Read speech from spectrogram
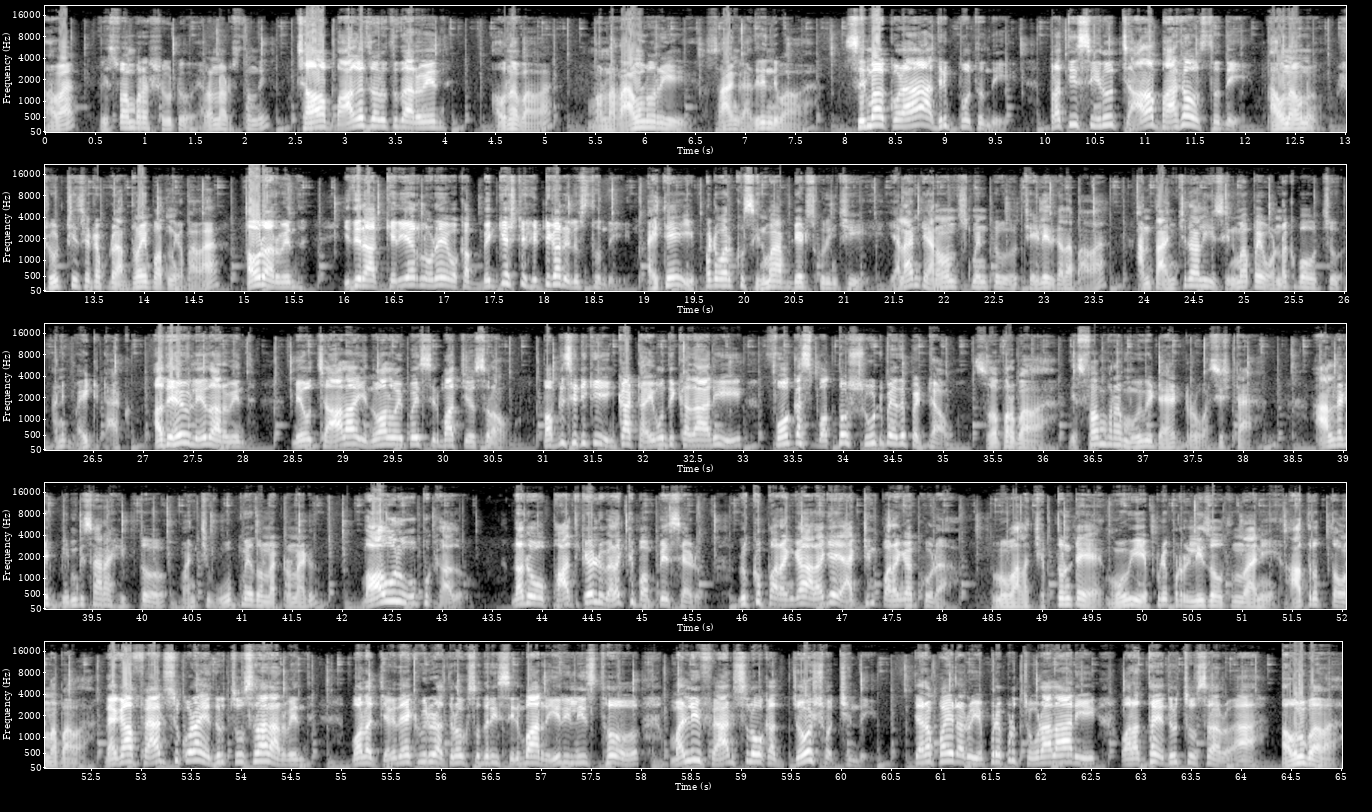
బావా విశ్వంబర షూటు ఎలా నడుస్తుంది? చాలా బాగా జరుగుతుంది అరవింద్. అవునా బావా? మొన్న రాములూరి సాంగ్ అదిరింది బావా. సినిమా కూడా అదిరిపోతుంది. ప్రతి సీను చాలా బాగా వస్తుంది. అవునవును షూట్ చేసేటప్పుడు అర్థమైపోతుంది కదా బావా? అవును అరవింద్. ఇది నా కెరియర్లోనే ఒక బిగ్గెస్ట్ హిట్గా నిలుస్తుంది. అయితే ఇప్పటి వరకు సినిమా అప్డేట్స్ గురించి ఎలాంటి అనౌన్స్మెంట్ చేయలేదు కదా బావా? అంత అంచనాలు ఈ సినిమాపై ఉండకపోవచ్చు అని బయట టాక్. అదేం లేదు అరవింద్. మేము చాలా ఇన్వాల్వ్ అయిపోయి సినిమా చేస్తున్నాం. పబ్లిసిటీకి ఇంకా టైం ఉంది కదా అని ఫోకస్ మొత్తం షూట్ మీద పెట్టాం. సూపర్ బావా. Vishwambhara movie director Vashishta already Bimbisara హిట్తో మంచి ఊపు మీద ఉన్నట్టున్నాడు. మామూలు ఊపు కాదు. నన్ను ఓ పాతికేళ్ళు వెనక్కి పంపేశాడు. లుక్ పరంగా అలాగే యాక్టింగ్ పరంగా కూడా. నువ్వు అలా చెప్తుంటే మూవీ ఎప్పుడెప్పుడు రిలీజ్ అవుతుందా అని ఆతృతతో ఉన్నా బావా. మెగా ఫ్యాన్స్ కూడా ఎదురు చూస్తున్నారు అరవింద్. మన జగదేక వీరుడు అతిలోక సుందరి సినిమా రీ రిలీజ్తో మళ్ళీ ఫ్యాన్స్లో ఒక జోష్ వచ్చింది. తెరపై నన్ను ఎప్పుడెప్పుడు చూడాలా అని వారంతా ఎదురు చూస్తున్నారు. ఆ, అవును బావా.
